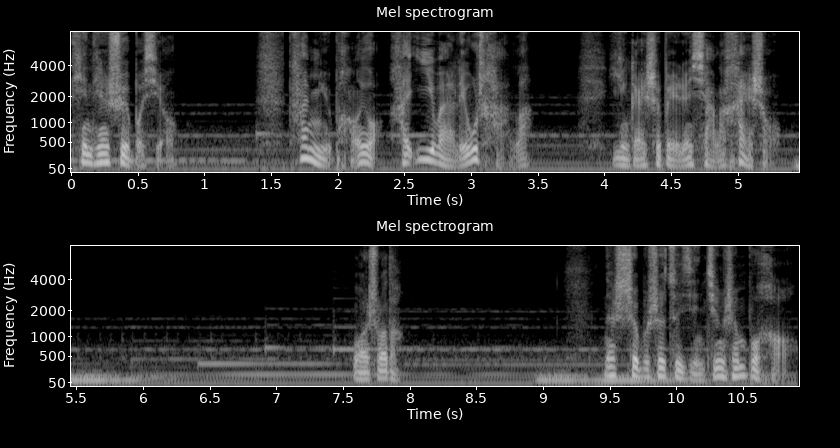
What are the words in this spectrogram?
天天睡不醒。他女朋友还意外流产了，应该是被人下了害手。”我说道：“那是不是最近精神不好，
